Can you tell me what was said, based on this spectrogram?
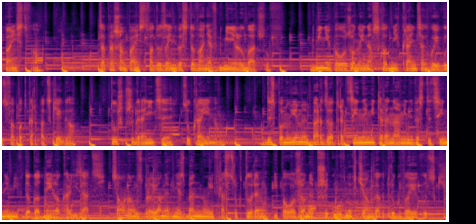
Państwo, zapraszam Państwa do zainwestowania w gminie Lubaczów, gminie położonej na wschodnich krańcach województwa podkarpackiego, tuż przy granicy z Ukrainą. Dysponujemy bardzo atrakcyjnymi terenami inwestycyjnymi w dogodnej lokalizacji. Są one uzbrojone w niezbędną infrastrukturę i położone przy głównych ciągach dróg wojewódzkich.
